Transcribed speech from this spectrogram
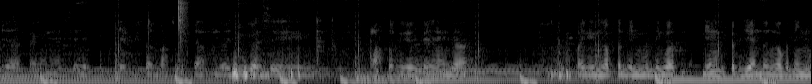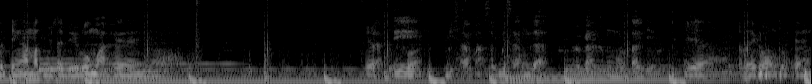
ya pengennya sih ya bisa masuk dan enggak juga sih masuk ya kayaknya enggak lagi nggak penting-penting banget yang dikerjain tuh nggak penting-penting amat bisa di rumah kayaknya. Ya Berarti bisa masuk bisa enggak, tergantung mood aja. ya tapi kalau untuk yang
